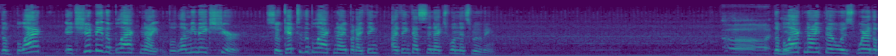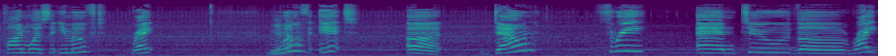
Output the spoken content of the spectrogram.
the black. It should be the Black Knight, but let me make sure. So get to the Black Knight, but I think I think that's the next one that's moving. Ugh, The yeah. Black Knight that was where the pawn was that you moved, right? Yeah. Move it uh down 3 and to the right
